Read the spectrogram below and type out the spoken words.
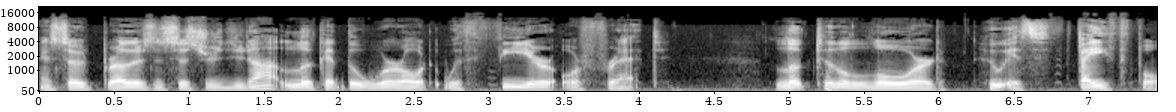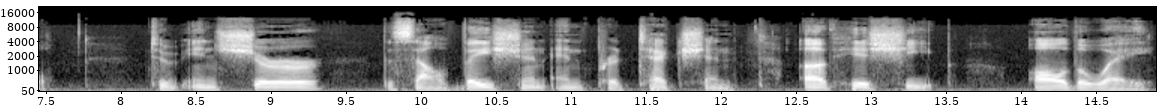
and so, brothers and sisters, do not look at the world with fear or fret. Look to the Lord who is faithful to ensure the salvation and protection of his sheep all the way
